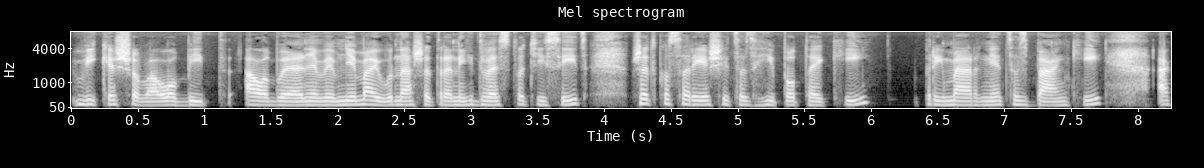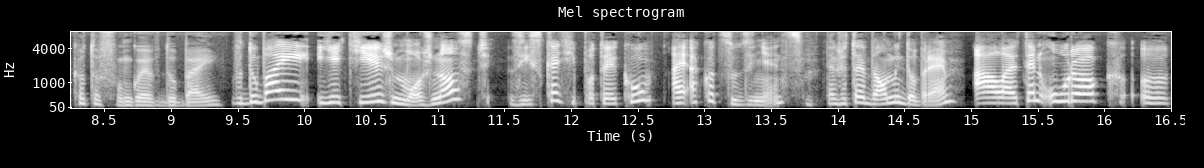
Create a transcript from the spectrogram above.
vykešovalo byt, alebo ja neviem, nemajú našetrených 200 tisíc. Všetko sa rieši cez hypotéky, primárne cez banky. Ako to funguje v Dubaji? V Dubaji je tiež možnosť získať hypotéku aj ako cudzinec, takže to je veľmi dobré, ale ten úrok e,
